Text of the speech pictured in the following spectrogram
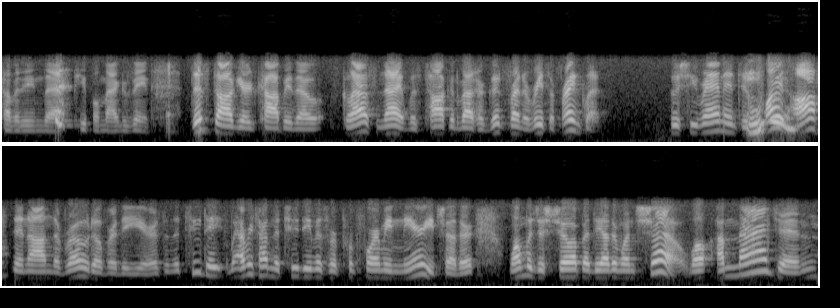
coveting that People magazine. This dog-eared copy, though, last night was talking about her good friend Aretha Franklin, who she ran into quite Mm. often on the road over the years. And the two di- every time the two divas were performing near each other, one would just show up at the other one's show. Well, imagine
